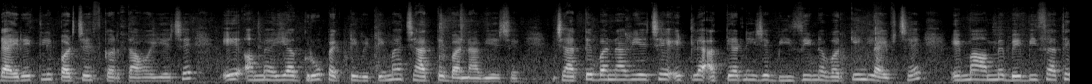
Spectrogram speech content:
ડાયરેક્ટલી પરચેસ કરતા હોઈએ છીએ, એ અમે અહીંયા ગ્રુપ એક્ટિવિટીમાં જાતે બનાવીએ છીએ. જાતે બનાવીએ છીએ એટલે અત્યારની જે બિઝી ને વર્કિંગ લાઈફ છે, એમાં અમે બેબી સાથે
